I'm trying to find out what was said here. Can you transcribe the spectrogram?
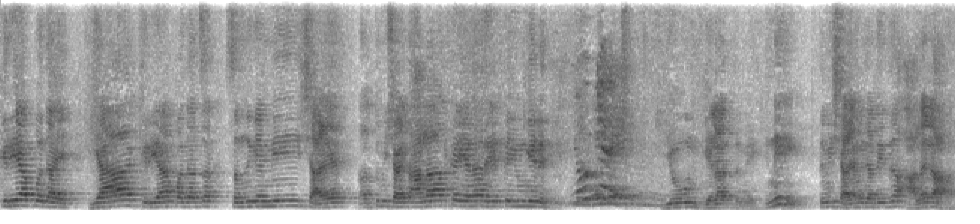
क्रियापद आहे या क्रियापदाचा समजून घ्या मी शाळेत तुम्ही शाळेत आलात का येणार आहेत का येऊन गेलेत? येऊन गेलात तुम्ही. नाही तुम्ही शाळेमध्ये आता इथं आलेला आहात.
